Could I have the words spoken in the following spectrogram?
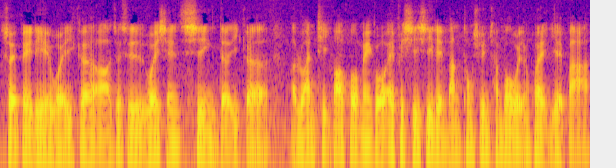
所以被列为一个啊，就是危险性的一个。软体包括美国 FCC 联邦通讯传播委员会也把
